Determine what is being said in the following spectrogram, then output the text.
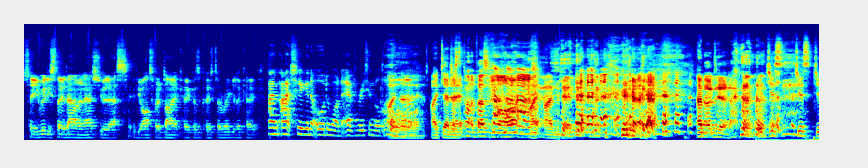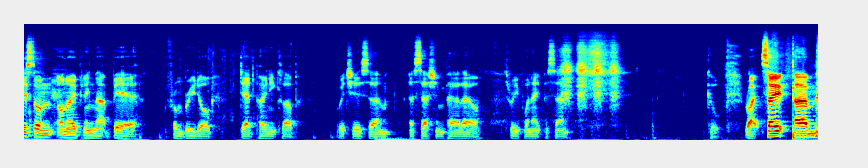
So you really slow down an air stewardess if you ask for a diet coke as opposed to a regular coke. I'm actually gonna order one every single time. I know. I don't Just the kind of person you are, aren't you? I, I'm, oh dear. But just just just on on opening that beer from Brewdog, Dead Pony Club, which is um, a session pale ale, three point eight percent. Cool. Right. So, um,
